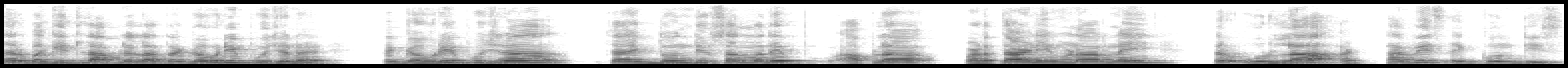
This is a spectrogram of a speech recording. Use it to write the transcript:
जर बघितलं आपल्याला आता गौरी पूजन आहे. तर गौरी पूजनाच्या एक दोन दिवसांमध्ये आपलं पडताळणी होणार नाही तर उरला अठ्ठावीस एकोणतीस.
